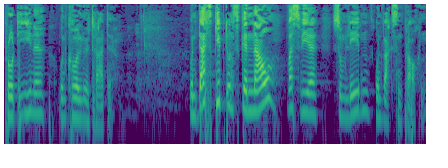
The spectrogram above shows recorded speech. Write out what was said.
Proteine und Kohlenhydrate. Und das gibt uns genau, was wir zum Leben und Wachsen brauchen.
